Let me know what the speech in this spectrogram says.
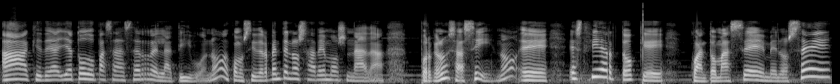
a que ya todo pasa a ser relativo, ¿no? Como si de repente no sabemos nada, porque no es así, ¿no? Eh, es cierto que cuanto más sé, menos sé,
